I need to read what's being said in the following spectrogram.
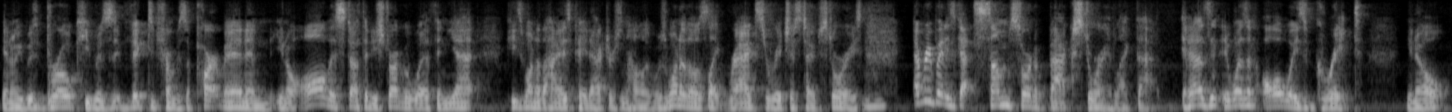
You know, he was broke. He was evicted from his apartment, and you know all this stuff that he struggled with, and yet he's one of the highest paid actors in Hollywood. It was one of those like rags to riches type stories. Mm-hmm. Everybody's got some sort of backstory like that. It hasn't. It wasn't always great. You know,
